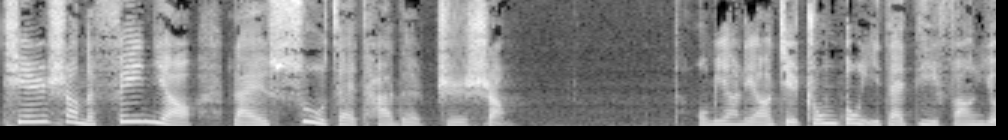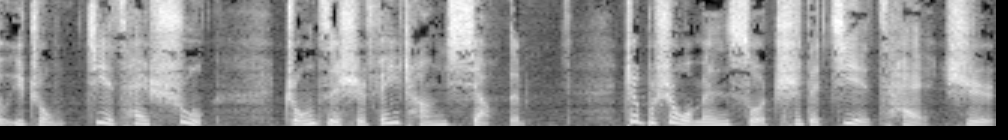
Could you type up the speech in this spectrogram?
天上的飞鸟来宿在它的枝上。我们要了解中东一带地方有一种芥菜树，种子是非常小的。这不是我们所吃的芥菜，是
